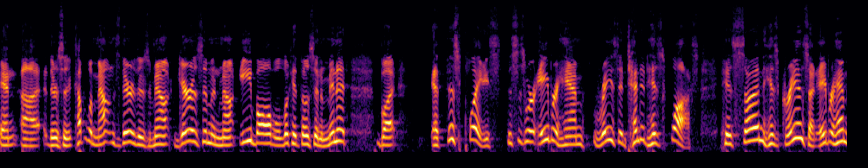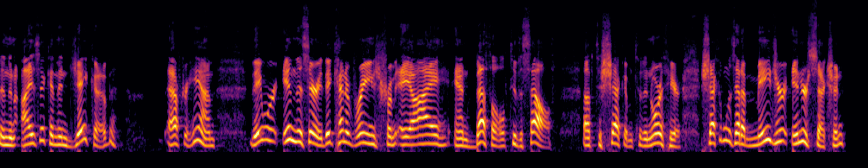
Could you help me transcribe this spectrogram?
And uh, there's a couple of mountains there. There's Mount Gerizim and Mount Ebal. We'll look at those in a minute. But at this place, this is where Abraham raised and tended his flocks. His son, his grandson, Abraham, and then Isaac, and then Jacob, after him, they were in this area. They kind of ranged from Ai and Bethel to the south up to Shechem to the north here. Shechem was at a major intersection.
